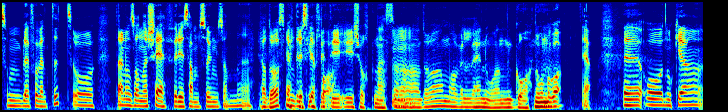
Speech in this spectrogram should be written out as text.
som ble forventet, og det er noen sånne sjefer i Samsung som eh, Ja, da Endres litt på. litt i, i skjortene, så Mm. da må vel noen gå. Noen må gå. Eh, og Nokia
